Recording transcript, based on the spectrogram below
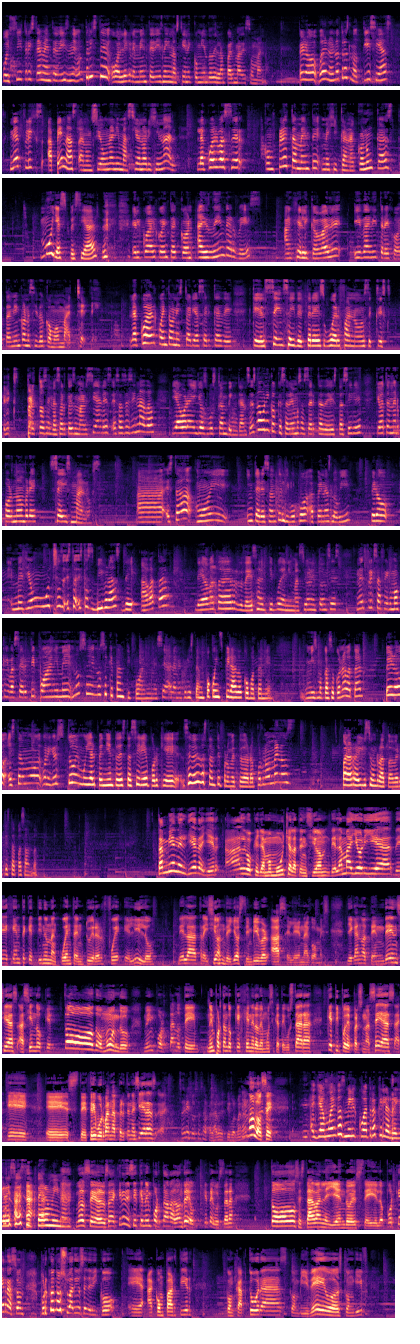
Pues sí, tristemente Disney, un triste o alegremente Disney nos tiene comiendo de la palma de su mano. Pero bueno, en otras noticias, Netflix apenas anunció una animación original, la cual va a ser completamente mexicana, con un cast muy especial, el cual cuenta con Aislinn Derbez, Angélica Vale y Dani Trejo, también conocido como Machete, la cual cuenta una historia acerca de que el sensei de tres huérfanos expertos en las artes marciales es asesinado y ahora ellos buscan venganza. Es lo único que sabemos acerca de esta serie que va a tener por nombre Seis Manos. Ah, está muy interesante el dibujo, apenas lo vi, pero me dio muchas estas vibras de Avatar, de Avatar, de ese tipo de animación. Entonces, Netflix afirmó que iba a ser tipo anime. No sé, no sé qué tan tipo anime sea. A lo mejor está un poco inspirado, como también. Mismo caso con Avatar. Pero estamos, bueno, yo estoy muy al pendiente de esta serie porque se ve bastante prometedora. Por lo menos para reírse un rato a ver qué está pasando. También el día de ayer algo que llamó mucha la atención de la mayoría de gente que tiene una cuenta en Twitter fue el hilo de la traición de Justin Bieber a Selena Gómez, llegando a tendencias, haciendo que todo mundo, no importándote, no importando qué género de música te gustara, qué tipo de persona seas, a qué este, tribu urbana pertenecieras, ¿Sabes usar esa palabra de tribu urbana? No lo sé. Llamó el 2004 que le regrese ese término. No sé, o sea, quiere decir que no importaba dónde o qué te gustara. Todos estaban leyendo este hilo. ¿Por qué razón? Porque un usuario se dedicó eh, a compartir con capturas, con videos, con GIF,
